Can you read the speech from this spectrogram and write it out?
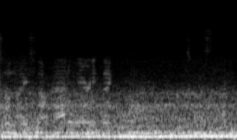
So nice, not rattling or anything. It's awesome.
